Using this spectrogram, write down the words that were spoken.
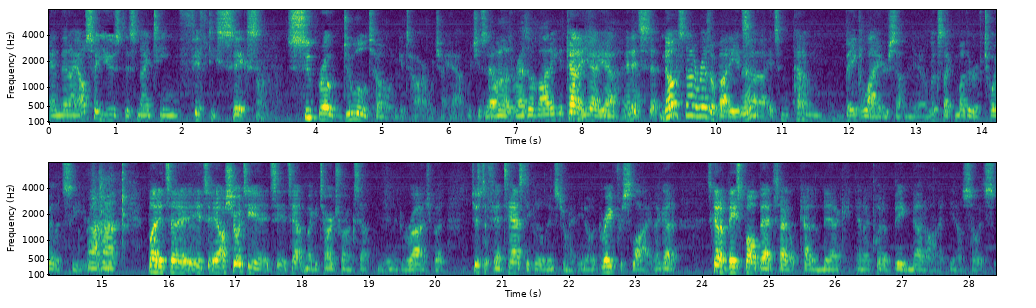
And then I also used this 1956 Supro dual tone guitar, which I have, which is Is that one of those reso body guitars? Kind of, yeah, yeah. And it's uh, no, it's not a reso body. It's No? uh, it's kind of Bakelite or something. You know, it looks like Mother of Toilet Seat or Uh something. huh. But it's a, it's. I'll show it to you. It's it's out in my guitar trunks out in the garage. But just a fantastic little instrument. You know, great for slide. I got a, it's got a baseball bat style kind of neck, and I put a big nut on it. You know, so it's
